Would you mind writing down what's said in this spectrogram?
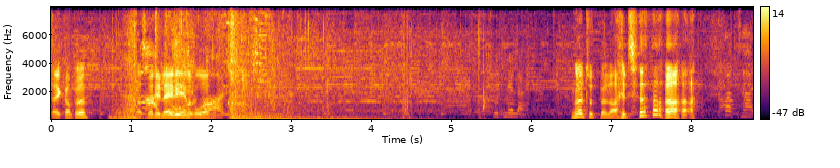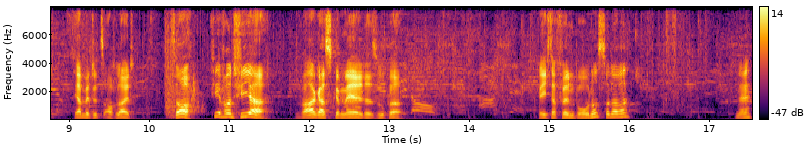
Hey, Kumpel. Lass mal die Lady in Ruhe. Tut mir leid. Na, tut mir leid. ja, mir tut's auch leid. So, 4 von 4. Vargas Gemälde, super. Krieg ich dafür einen Bonus, oder was? Ne?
